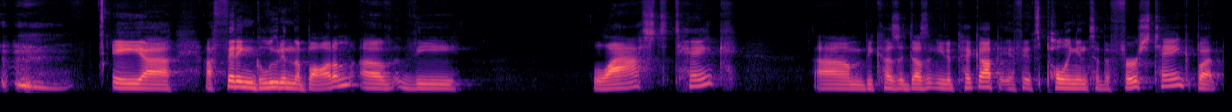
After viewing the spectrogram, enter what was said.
a, uh, a fitting glued in the bottom of the last tank um, because it doesn't need a pickup if it's pulling into the first tank, but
